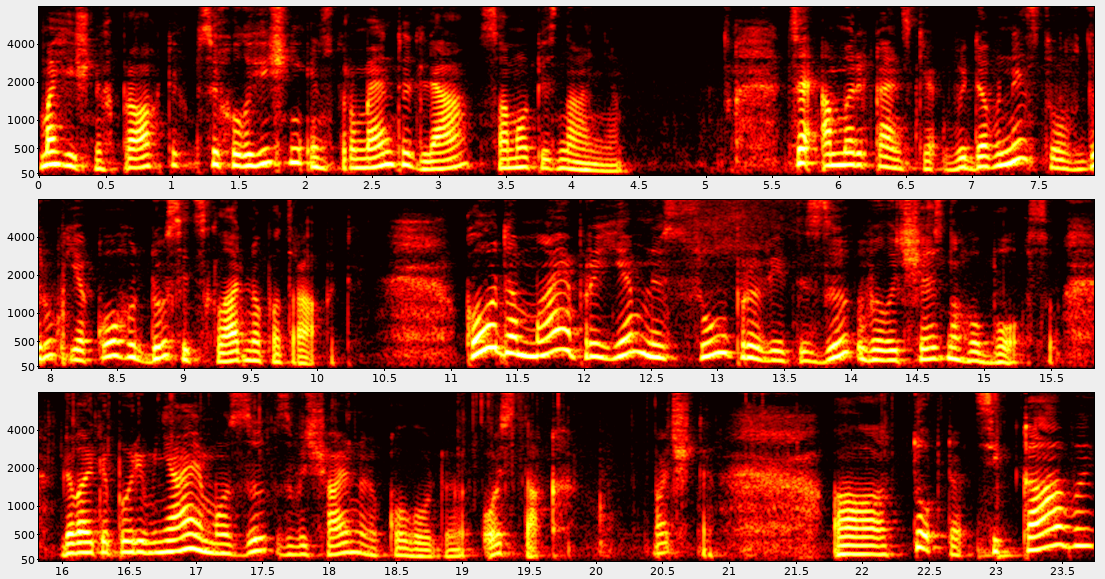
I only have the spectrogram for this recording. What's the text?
магічних практик, психологічні інструменти для самопізнання. Це американське видавництво, в друк якого досить складно потрапити. Колода має приємний супровід з величезного боксу. Давайте порівняємо з звичайною колодою. Ось так. Бачите? А, тобто цікавий,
